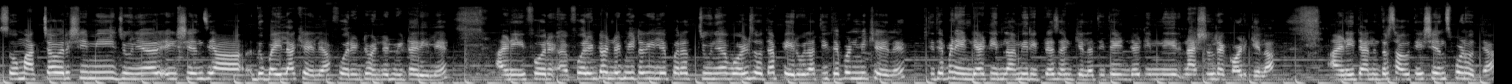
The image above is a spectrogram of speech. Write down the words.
सो मागच्या वर्षी मी ज्युनियर एशियन्स या दुबईला खेळल्या four into hundred metre relay आणि four four into hundred metre relay परत ज्युनियर वर्ल्ड्स होत्या पेरूला तिथे पण मी खेळले. तिथे पण इंडिया टीमला आम्ही रिप्रेझेंट केलं. तिथे इंडिया टीमने नॅशनल रेकॉर्ड केला. आणि त्यानंतर साऊथ एशियन्स पण होत्या.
